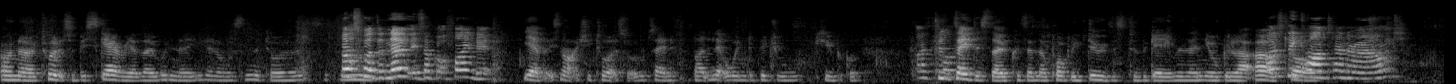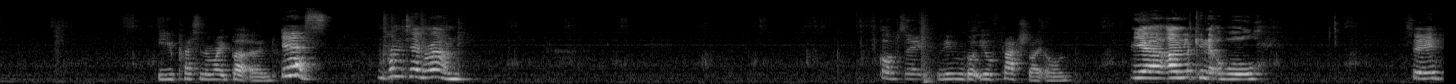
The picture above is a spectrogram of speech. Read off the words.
Oh no, toilets would be scarier though, wouldn't it? You don't know what's in the toilets. That's Mm. where the note is. I've got to find it. Yeah, but it's not actually toilets. What I'm saying, if it's like little individual cubicles. I shouldn't say this though, because then they'll probably do this to the game, and then you'll be like, oh honestly god. can't turn around. Are you pressing the right button? Yes. I'm trying to turn around. God's sake. Have you even got your flashlight on? Yeah, I'm looking at a wall. See?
